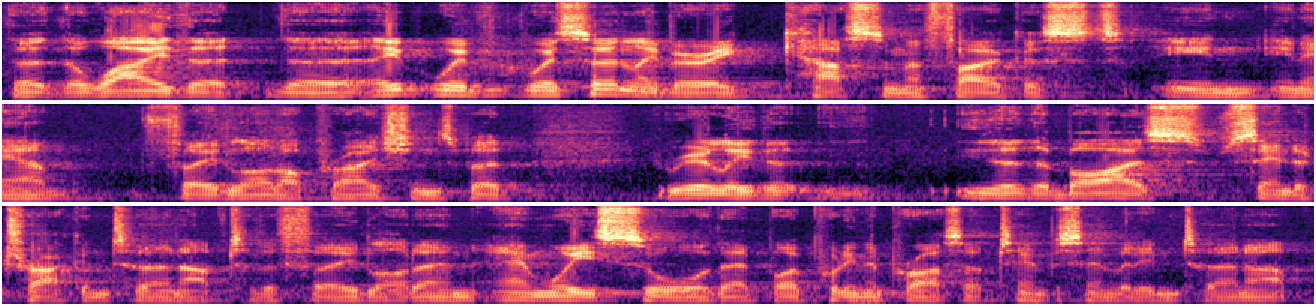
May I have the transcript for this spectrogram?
the the way that the we've, we're certainly very customer focused in in our feedlot operations, but really the the, buyers send a truck and turn up to the feedlot, and, and we saw that by putting the price up 10%, they didn't turn up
